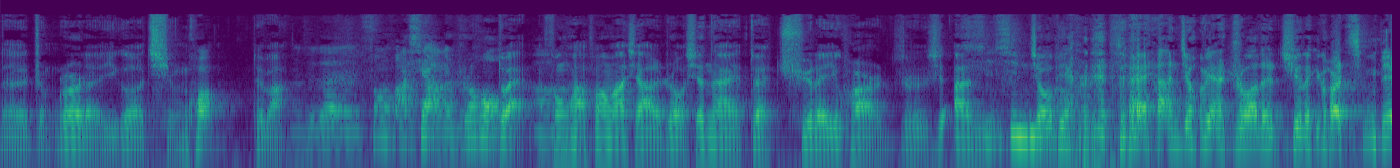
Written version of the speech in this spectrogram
的整个的一个情况，对吧？那就在芳华下了之后，对啊，风华芳华下了之后，现在对去了一块儿，就是按胶片，对，按胶片说的去了一块儿新兵，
